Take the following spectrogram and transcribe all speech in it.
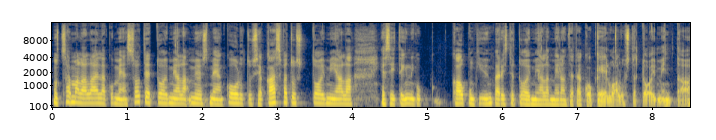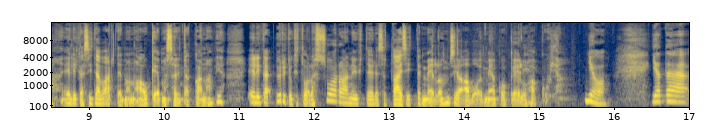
mutta samalla lailla kuin meidän sote-toimiala, myös meidän koulutus- ja kasvatustoimiala ja sitten niin kuin kaupunkiympäristötoimiala meillä on tätä kokeilualusta toimintaa. Eli sitä varten on aukeamassa niitä kanavia. Eli yritykset voivat olla suoraan yhteydessä tai sitten meillä on sellaisia avoimia kokeiluhakuja. Joo. Ja tämä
